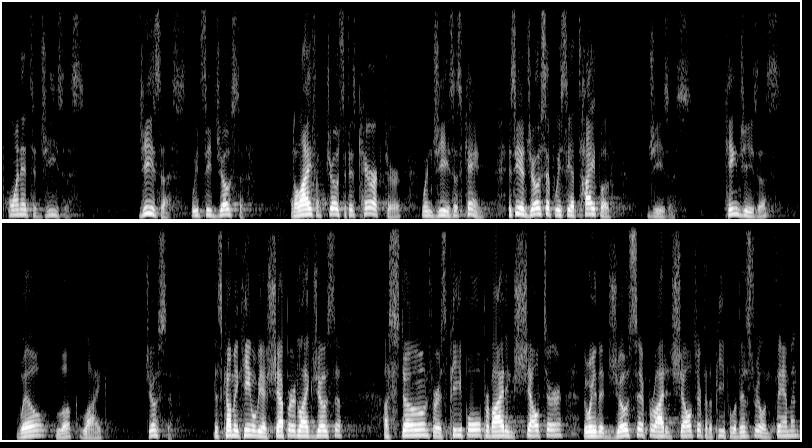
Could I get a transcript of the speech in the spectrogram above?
pointed to Jesus. Jesus, we'd see Joseph. In the life of Joseph, his character when Jesus came. You see, in Joseph, we see a type of Jesus. King Jesus will look like Joseph. This coming king will be a shepherd like Joseph, a stone for his people, providing shelter the way that Joseph provided shelter for the people of Israel in famine.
